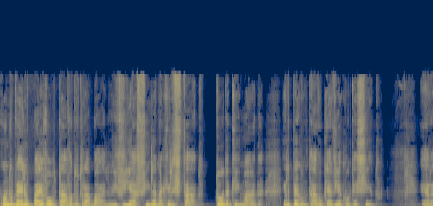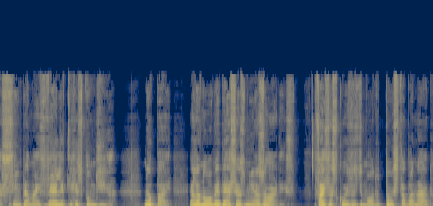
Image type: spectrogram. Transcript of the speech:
Quando o velho pai voltava do trabalho e via a filha naquele estado, toda queimada, ele perguntava o que havia acontecido. Era sempre a mais velha que respondia: Meu pai, ela não obedece às minhas ordens. Faz as coisas de modo tão estabanado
